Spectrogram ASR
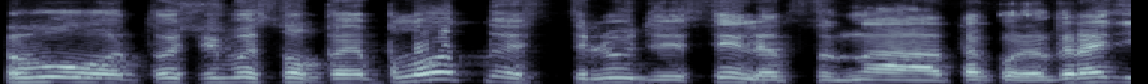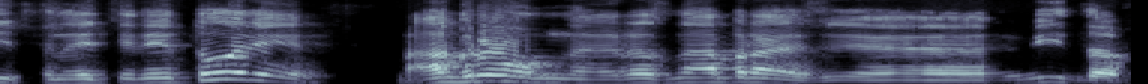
вот, очень высокая плотность, люди селятся на такой ограниченной территории, огромное разнообразие видов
